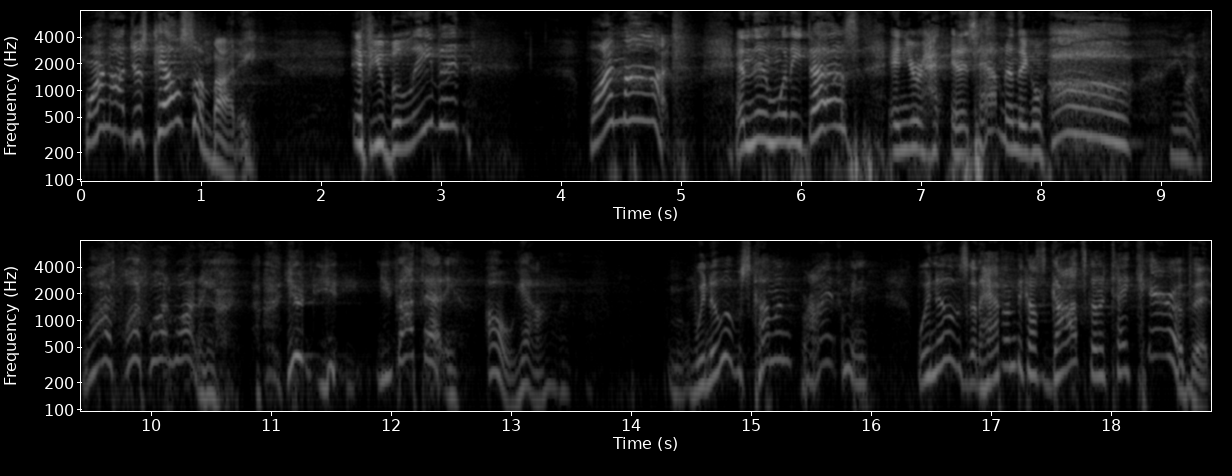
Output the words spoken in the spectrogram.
Why not just tell somebody? If you believe it, why not? And then when he does, and you're and it's happening, they go, oh, and you're like, what, what, what, what? You, you, you got that? Oh yeah, we knew it was coming, right? I mean, we knew it was going to happen because God's going to take care of it.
